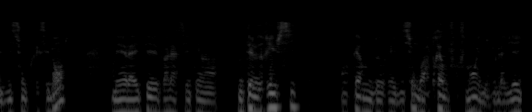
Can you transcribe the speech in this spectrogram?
éditions précédentes, mais elle a été voilà, ça une telle réussite en termes de réédition. Bon après, forcément, il y a des jeux de la vieille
